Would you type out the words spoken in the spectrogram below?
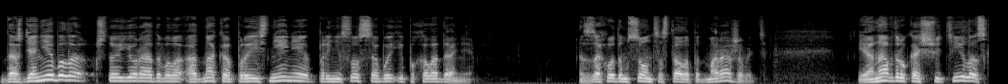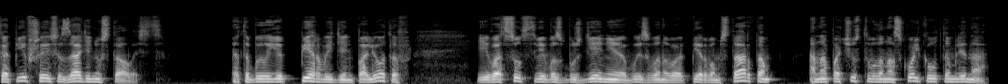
Дождя не было, что ее радовало, однако прояснение принесло с собой и похолодание. С заходом солнца стало подмораживать, и она вдруг ощутила скопившуюся за день усталость. Это был ее первый день полетов, и в отсутствии возбуждения, вызванного первым стартом, она почувствовала, насколько утомлена.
